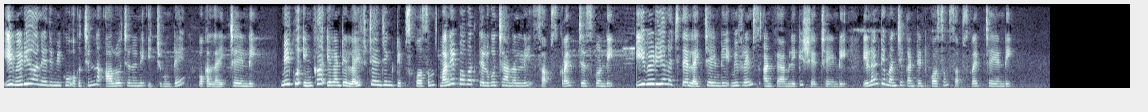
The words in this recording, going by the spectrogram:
ఈ వీడియో అనేది మీకు ఒక చిన్న ఆలోచనని ఇచ్చి ఉంటే ఒక లైక్ చేయండి. మీకు ఇంకా ఇలాంటి లైఫ్ చేంజింగ్ టిప్స్ కోసం మనీ పవర్ తెలుగు ఛానల్ని సబ్స్క్రైబ్ చేసుకోండి. ఈ వీడియో నచ్చితే లైక్ చేయండి మీ ఫ్రెండ్స్ అండ్ ఫ్యామిలీకి షేర్ చేయండి. ఇలాంటి మంచి కంటెంట్ కోసం సబ్స్క్రైబ్ చేయండి.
